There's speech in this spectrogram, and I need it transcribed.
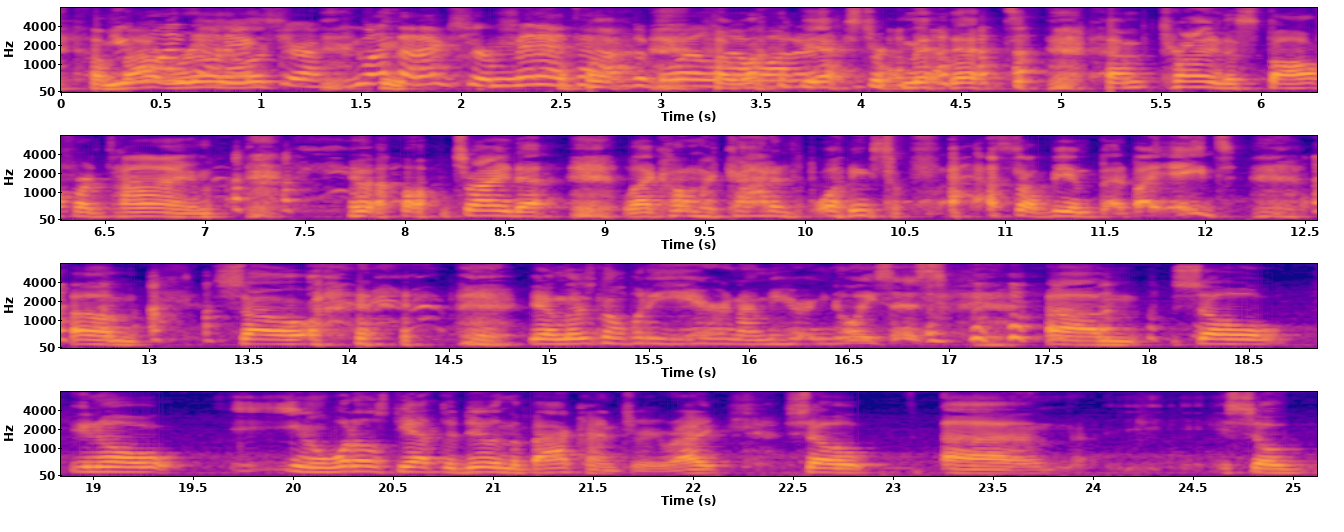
I'm you not want really that extra. Look- you want that extra minute to have to boil that I want water. the extra minute. I'm trying to stall for time. You know, I'm trying to like, oh my god, it's boiling so fast. I'll be in bed by eight. Um, so, you know, there's nobody here, and I'm hearing noises. Um, so, you know, you know, what else do you have to do in the backcountry, right? So, um, so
